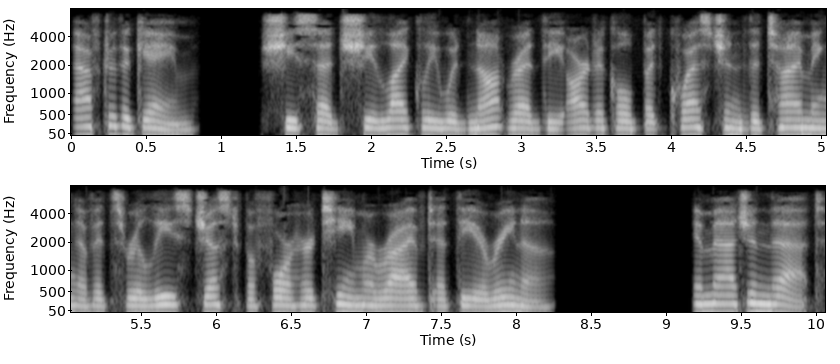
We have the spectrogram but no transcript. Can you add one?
After the game, she said she likely would not read the article but questioned the timing of its release just before her team arrived at the arena. Imagine that.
